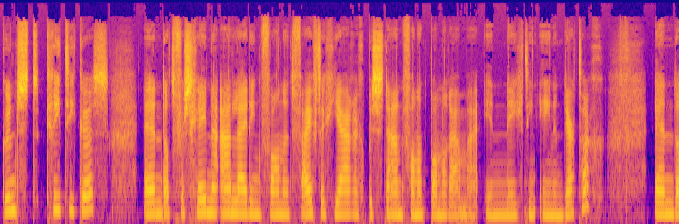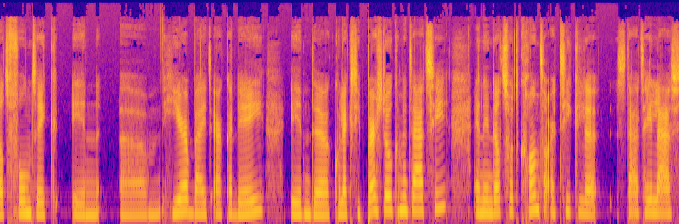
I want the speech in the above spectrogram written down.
kunstcriticus. En dat verscheen naar aanleiding van het 50-jarig bestaan van het panorama in 1931. En dat vond ik in um, hier bij het RKD in de collectie persdocumentatie. En in dat soort krantenartikelen staat helaas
